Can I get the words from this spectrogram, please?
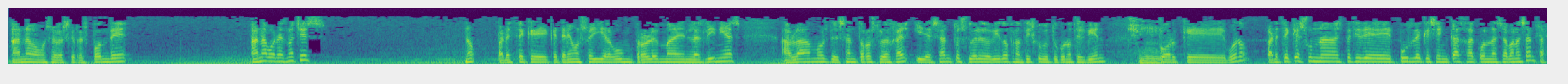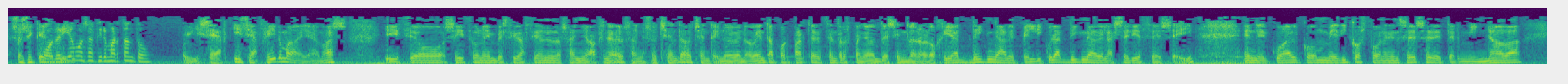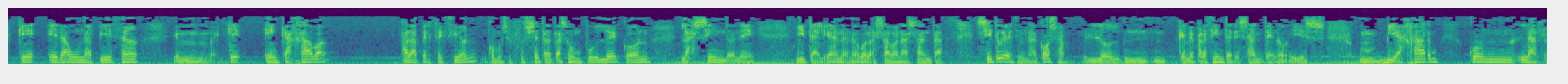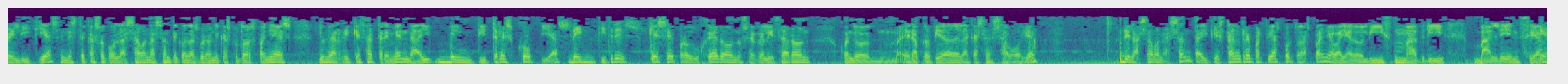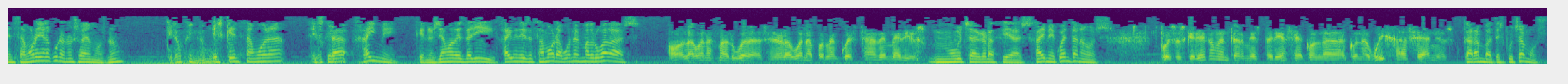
Ana, vamos a ver si responde. Ana, buenas noches. No, parece que, que tenemos hoy algún problema en las líneas. Hablábamos del Santo Rostro de Jaén y del Santo Sudario de Oviedo, Francisco, que tú conoces bien, Sí. porque, bueno, parece que es una especie de puzzle que se encaja con la Sábana Santa. Eso sí que es ¿Podríamos afirmar tanto? Y se, y se afirma, y además hizo, se hizo una investigación en los años, a finales de los años 80, 89, 90 por parte del Centro Español de Sindonología, digna de película, digna de la serie CSI, en el cual con médicos forenses se determinaba que era una pieza mm, que encajaba a la perfección como si se tratase un puzzle con la síndone italiana, ¿no? con la sábana santa. Sí te voy a decir una cosa, lo mm, que me parece interesante, ¿no? y es mm, viajar con las reliquias, en este caso con la sábana santa y con las verónicas por toda España, es de una riqueza tremenda. Hay 23 copias 23. que se produjeron o se realizaron cuando era propiedad de la Casa de Saboya de la sábana santa y que están repartidas por toda España, Valladolid, Madrid, Valencia. En Zamora hay alguna, no sabemos, ¿no? Creo que no. Es que en Zamora está Jaime, que nos llama desde allí. Jaime desde Zamora, buenas madrugadas. Hola, buenas madrugadas. Enhorabuena por la encuesta de medios. Muchas gracias. Jaime, cuéntanos. Pues os quería comentar mi experiencia con la, con la Ouija hace años. Caramba, te escuchamos.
